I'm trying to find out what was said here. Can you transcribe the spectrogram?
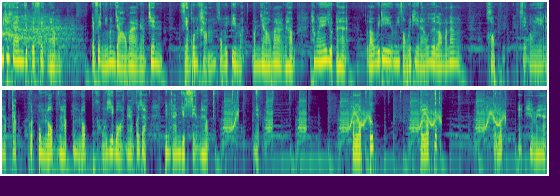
วิธีการหยุดเอฟเฟกต์นะครับเอฟเฟกต์นี้มันยาวมากนะครับ เช่น เสียงคนขำของพี่ปิมอะมันยาวมากนะครับทำไงให้หยุดนะฮะแล้ววิธีมี 2 วิธีนะก็คือเรามานั่งคอปเสียงตรงนี้นะครับ กับกดปุ่มลบนะครับ ปุ่มลบของคีย์บอร์ดนะครับ ก็จะเป็นการหยุดเสียงนะครับเนี่ยกดลบปุ๊บกดลบปุ๊บกดลบเห็นไหมฮะ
